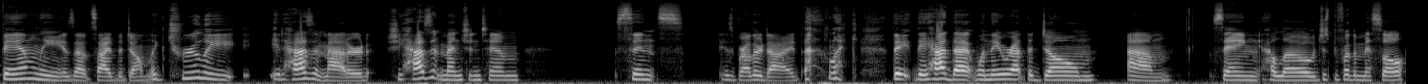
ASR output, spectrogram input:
family is outside the dome. Like truly, it hasn't mattered. She hasn't mentioned him since his brother died. like they they had that when they were at the dome um saying hello just before the missile.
